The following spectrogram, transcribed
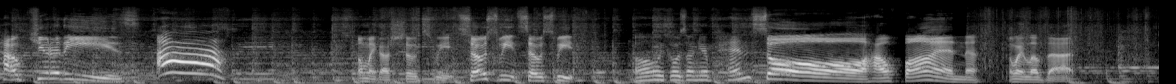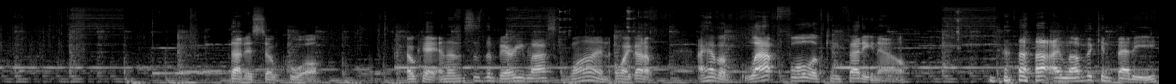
How cute are these? Ah! Oh my gosh, so sweet. So sweet, so sweet. Oh, it goes on your pencil. How fun. Oh, I love that. That is so cool. Okay, and then this is the very last one. Oh, I got a, I have a lap full of confetti now. I love the confetti.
